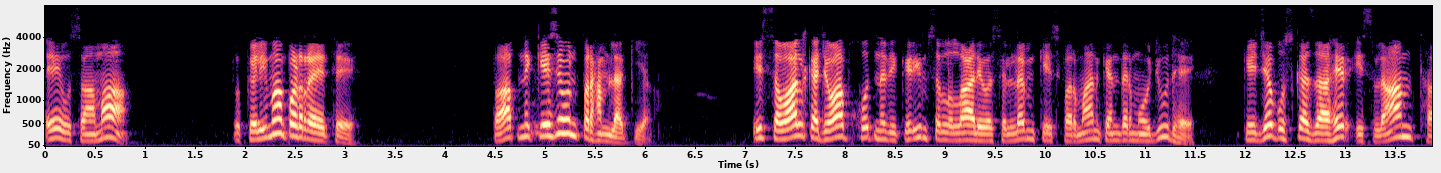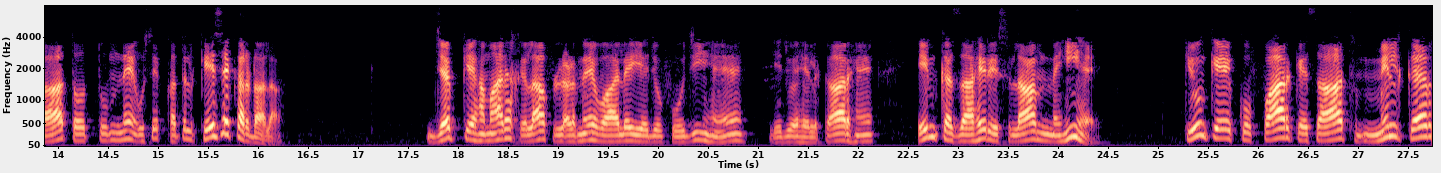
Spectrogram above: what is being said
اے اسامہ، تو کلمہ پڑھ رہے تھے، تو آپ نے کیسے ان پر حملہ کیا؟ اس سوال کا جواب خود نبی کریم صلی اللہ علیہ وسلم کے اس فرمان کے اندر موجود ہے کہ جب اس کا ظاہر اسلام تھا تو تم نے اسے قتل کیسے کر ڈالا؟ جبکہ ہمارے خلاف لڑنے والے یہ جو فوجی ہیں، یہ جو اہلکار ہیں، ان کا ظاہر اسلام نہیں ہے، کیونکہ کفار کے ساتھ مل کر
